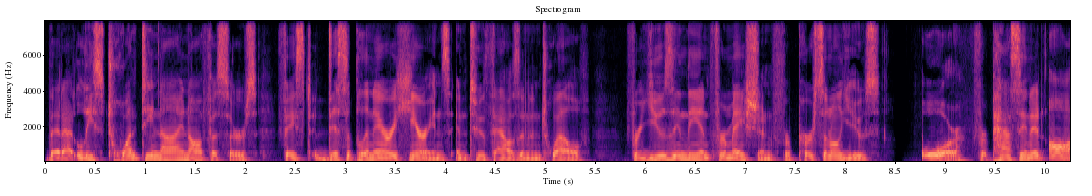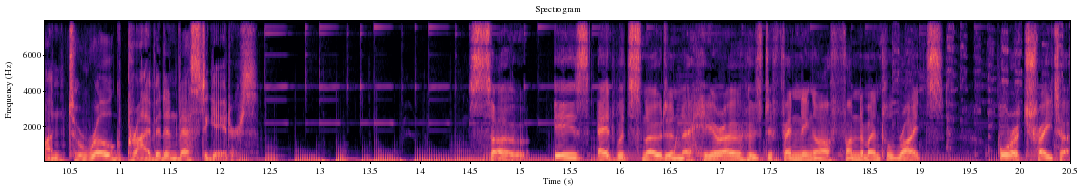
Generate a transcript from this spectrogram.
that at least 29 officers faced disciplinary hearings in 2012 for using the information for personal use or for passing it on to rogue private investigators. So, is Edward Snowden a hero who's defending our fundamental rights, or a traitor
